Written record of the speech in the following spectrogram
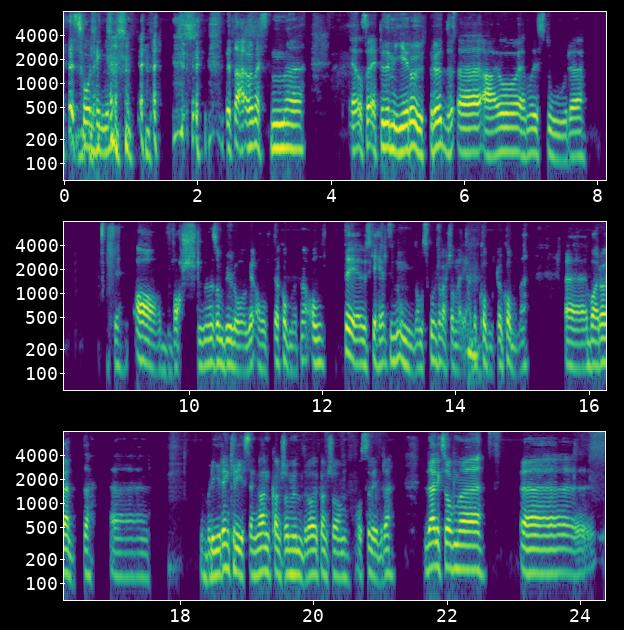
så lenge. Dette er jo nesten altså Epidemier og utbrudd er jo en av de store ikke, advarslene som biologer alltid har kommet med. Alltid, jeg husker Helt siden ungdomsskolen så har det vært sånn der, ja, det kommer til å komme. Eh, bare å vente. Eh, det blir en krise en gang, kanskje om 100 år, kanskje om osv. Det er liksom eh, eh,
